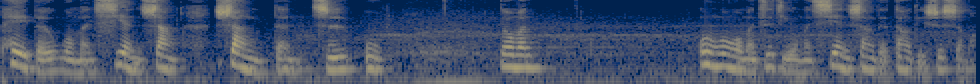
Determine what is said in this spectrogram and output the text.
配得我们献上上等之物。那我们问问我们自己，我们献上的到底是什么？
